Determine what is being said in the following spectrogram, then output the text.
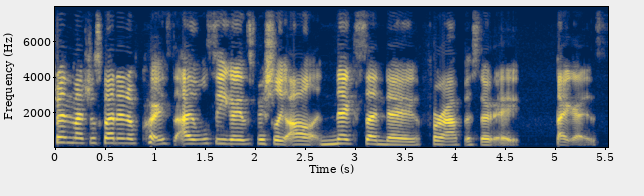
Join the Metro Squad. And of course, I will see you guys officially all next Sunday for episode 8. Bye, guys.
